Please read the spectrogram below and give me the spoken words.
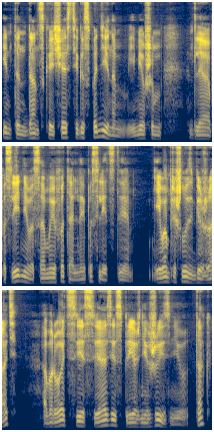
интендантской части господином, имевшим для последнего самые фатальные последствия. И вам пришлось бежать, оборвать все связи с прежней жизнью, так?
